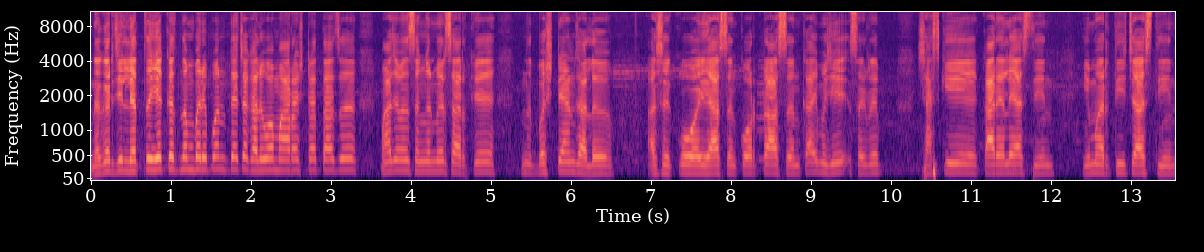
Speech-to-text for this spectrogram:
नगर जिल्ह्यात एकच नंबर आहे पण त्याच्याखाली बा महाराष्ट्रात आज माझ्या मते बसस्टँड झालं असं को हे असन कोर्ट असन काय म्हणजे सगळे शासकीय कार्यालय असतील इमारतीच्या असतील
